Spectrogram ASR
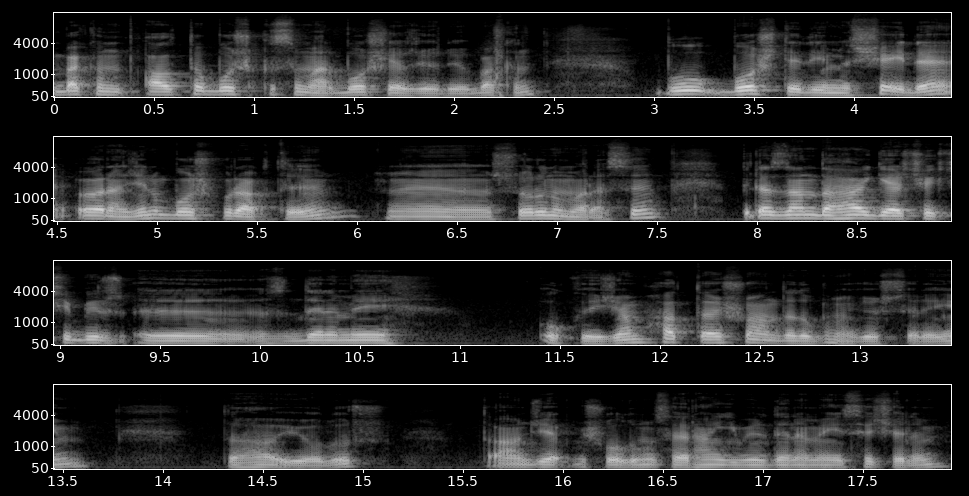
bakın altta boş kısım var. Boş yazıyor diyor. Bakın. Bu boş dediğimiz şey de öğrencinin boş bıraktığı e, soru numarası. Birazdan daha gerçekçi bir e, denemeyi okuyacağım. Hatta şu anda da bunu göstereyim. Daha iyi olur. Daha önce yapmış olduğumuz herhangi bir denemeyi seçelim.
